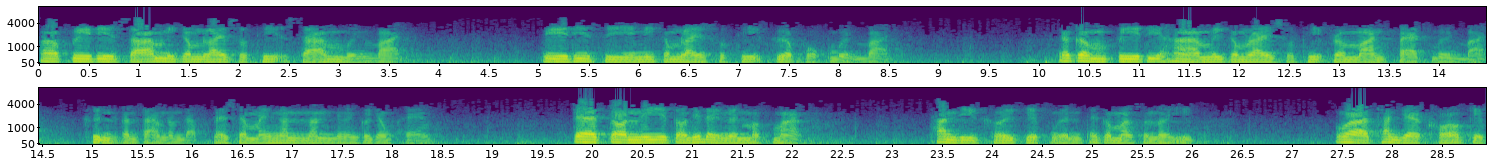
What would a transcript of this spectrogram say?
พอปีที่สามมีกำไรสุทธิสามหมื่นบาท ปีที่สี่มีกำไรสุทธิเกือบหกหมื่นบาท แล้วก็ปีที่ห้ามีกำไรสุทธิประมาณแปดหมื่นบาท ขึ้นกันตามลำดับ ในสมัยงั้นนั้นเงินก็ยังแพง แต่ตอนนี้ตอนที่ได้เงินมาก ๆ ท่านที่เคยเก็บเงินท่านก็มาเสนออีก ว่าท่านจะขอเก็บ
